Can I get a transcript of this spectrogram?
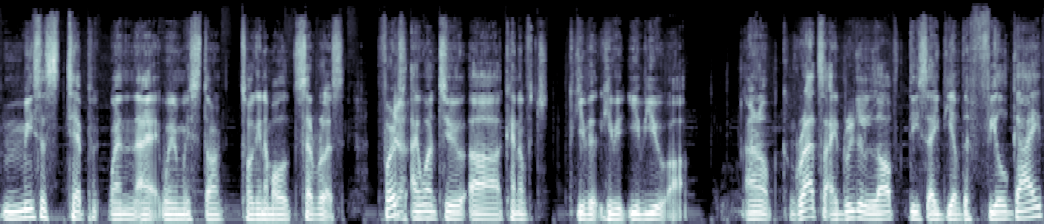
miss a step when I when we start talking about serverless. First, Yeah. I want to uh, kind of give it give, it, give you uh, I don't know congrats. I really love this idea of the field guide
